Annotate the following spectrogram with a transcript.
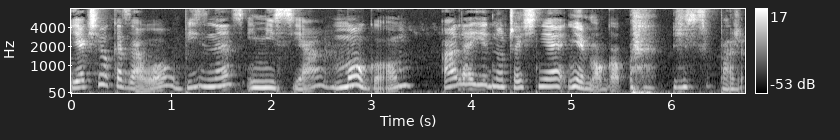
I jak się okazało, biznes i misja mogą, ale jednocześnie nie mogą iść w parze.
